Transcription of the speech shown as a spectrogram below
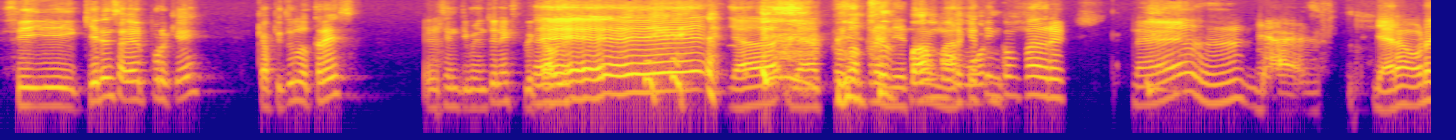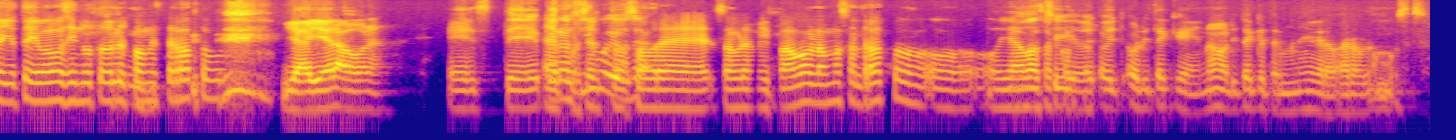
Si quieren saber por qué, capítulo 3, el sentimiento inexplicable. Eh, ya, ya estás aprendiendo marketing, compadre. Eh, ya, ya, era hora, yo te llevaba haciendo todo el spam este rato, Ya, ya era hora. Este, eh, pero sí, güey. sobre, sobre mi pago hablamos al rato o, ya vas a Sí, ahorita que, no, ahorita que termine de grabar hablamos eso.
